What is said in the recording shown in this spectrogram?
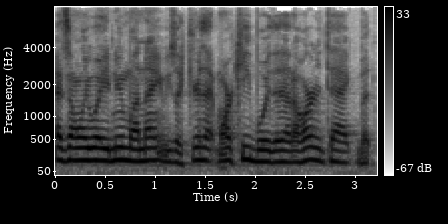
that's the only way he knew my name. He's like, "You're that Marquis boy that had a heart attack," but.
